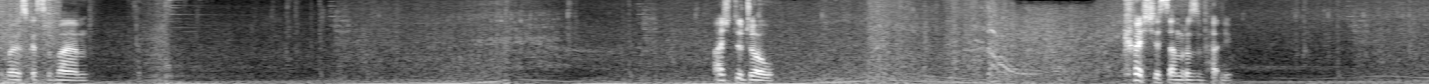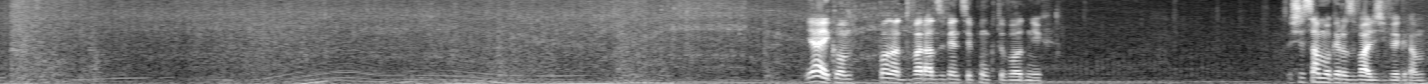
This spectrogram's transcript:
Chyba ją skasowałem. Chodź tu, Joe. Koś się sam rozwalił. Jajko, ponad dwa razy więcej punktów od nich. To się sam mogę rozwalić, wygram.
